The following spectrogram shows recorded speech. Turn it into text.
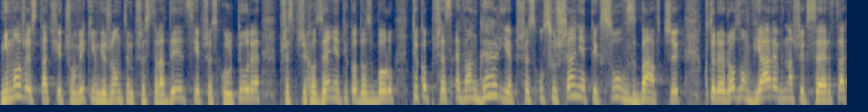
Nie może stać się człowiekiem wierzącym przez tradycję, przez kulturę, przez przychodzenie tylko do zboru, tylko przez Ewangelię, przez usłyszenie tych słów zbawczych, które rodzą wiarę w naszych sercach,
